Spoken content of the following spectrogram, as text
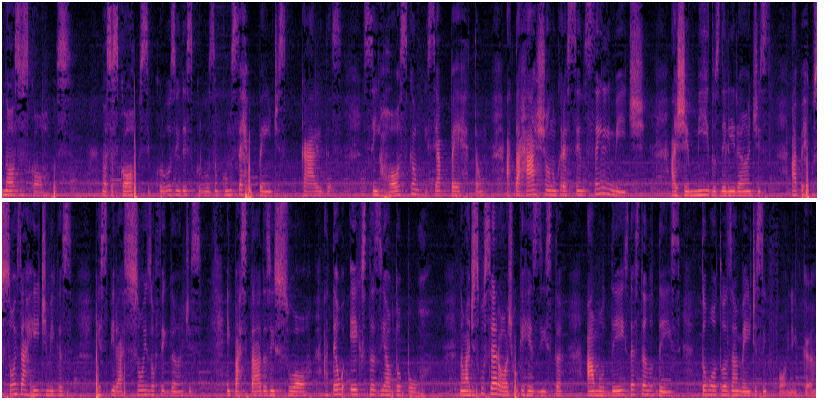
Nossos corpos, nossos corpos se cruzam e descruzam como serpentes cálidas, se enroscam e se apertam, atarracham num crescendo sem limite. Há gemidos delirantes, há percussões arrítmicas, respirações ofegantes, empastadas em suor até o êxtase autopor. Não há discurso erótico que resista à mudez desta nudez tumultuosamente sinfônica.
